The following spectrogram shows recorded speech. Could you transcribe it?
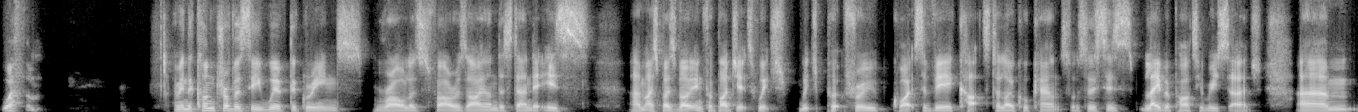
with them. I mean, the controversy with the Greens' role, as far as I understand it, is, um, I suppose, voting for budgets which which put through quite severe cuts to local councils. So this is Labour Party research um,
